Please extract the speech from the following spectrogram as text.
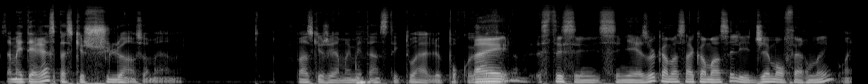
Ça m'intéresse parce que je suis là en ce moment. Je pense que j'ai la même intensité que toi, le pourquoi ben, C'est niaiseux comment ça a commencé. Les gyms ont fermé. Ouais.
